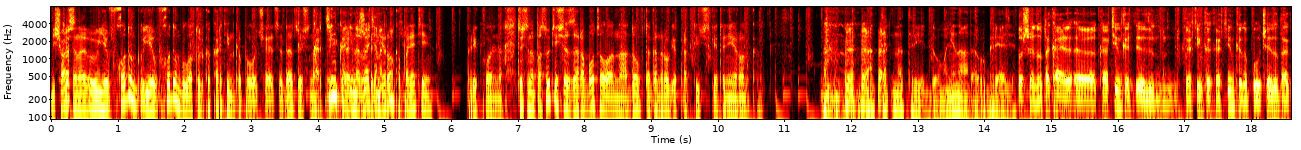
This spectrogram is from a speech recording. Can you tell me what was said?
Еще То раз? Она, ее, входом, ее входом была только картинка, получается, да? То есть картинка она, и нажатие на кнопки. Понятие, Прикольно. То есть она, по сути, сейчас заработала на дом в Таганроге практически, эта нейронка. На три дома, не надо в грязи. Слушай, ну такая э, картинка, э, картинка, картинка, но получается так.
